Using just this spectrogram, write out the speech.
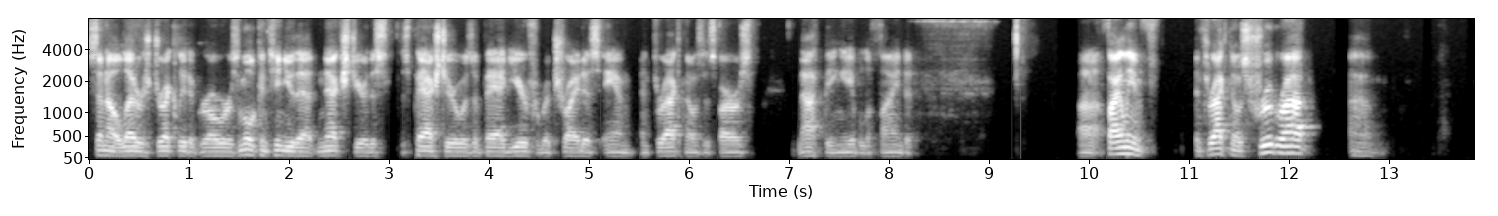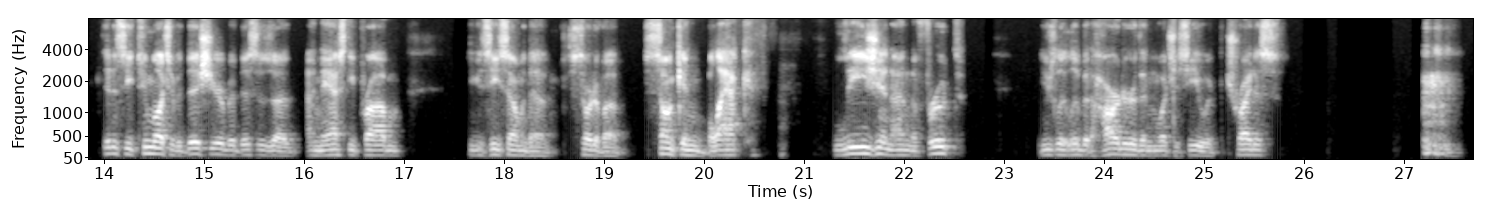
sent out letters directly to growers, and we'll continue that next year. This this past year was a bad year for botrytis and anthracnose as far as not being able to find it. Uh, finally, anthracnose fruit rot. Um, didn't see too much of it this year, but this is a, a nasty problem. You can see some of the sort of a sunken black lesion on the fruit usually a little bit harder than what you see with botrytis.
